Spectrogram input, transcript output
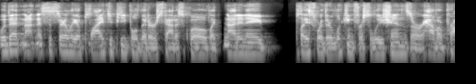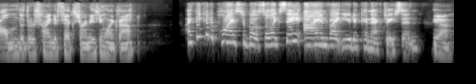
Would that not necessarily apply to people that are status quo, like not in a place where they're looking for solutions or have a problem that they're trying to fix or anything like that? I think it applies to both. So, like, say I invite you to connect, Jason. Yeah.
